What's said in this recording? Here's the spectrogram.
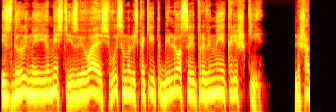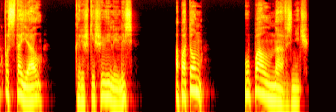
Из дыры на ее месте, извиваясь, высунулись какие-то белесые травяные корешки. Лишак постоял, корешки шевелились, а потом упал навзничь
